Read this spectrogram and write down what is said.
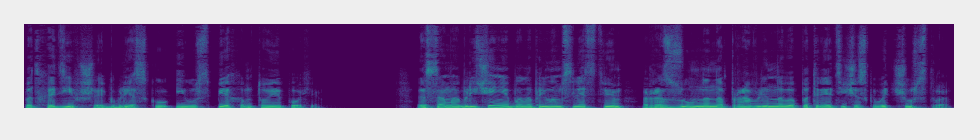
подходившая к блеску и успехам той эпохи. Самообличение было прямым следствием разумно направленного патриотического чувства.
